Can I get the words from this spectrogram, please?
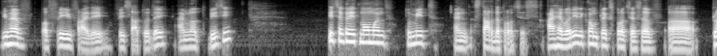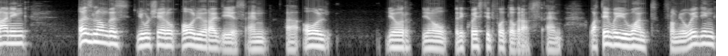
you have a free Friday, free Saturday. I'm not busy it's a great moment to meet and start the process. I have a really complex process of uh, planning. As long as you will share all your ideas and uh, all your you know requested photographs and whatever you want from your wedding,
